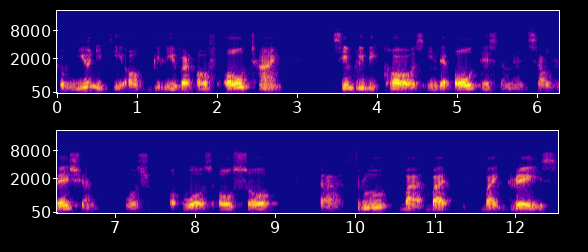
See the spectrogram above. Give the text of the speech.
community of believers of all time, simply because in the Old Testament, salvation was, was also uh, through by, by, by grace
